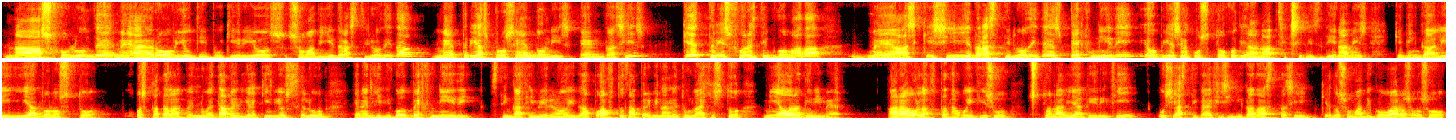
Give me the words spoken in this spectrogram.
να ασχολούνται με αερόβιου τύπου κυρίως σωματική δραστηριότητα, μέτριας προς έντονης έντασης και τρεις φορές τη βδομάδα με άσκηση ή δραστηριότητες, παιχνίδι, οι οποίες έχουν στόχο την ανάπτυξη της δύναμης και την καλή υγεία των οστών. Όπως καταλαβαίνουμε, τα παιδιά κυρίως θέλουν ενεργητικό παιχνίδι στην καθημερινότητα, που αυτό θα πρέπει να είναι τουλάχιστον μία ώρα την ημέρα. Άρα όλα αυτά θα βοηθήσουν στο να διατηρηθεί ουσιαστικά η φυσική κατάσταση και το σωματικό βάρος όσο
